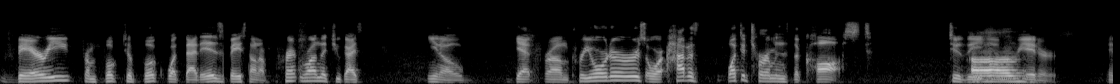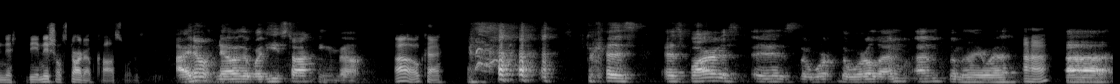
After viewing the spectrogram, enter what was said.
vary from book to book what that is based on a print run that you guys, you know, get from pre-orders, or how does what determines the cost to the um, creators, in the initial startup cost, so to speak? I don't know that what he's talking about. Oh, okay. because as far as, as the wor- the world I'm I'm familiar with, uh-huh. uh,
